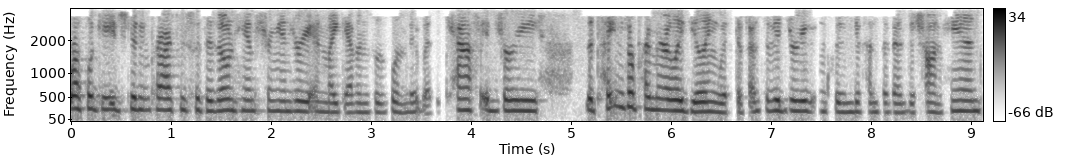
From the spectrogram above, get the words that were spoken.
Russell Gage didn't practice with his own hamstring injury, and Mike Evans was limited with a calf injury. The Titans are primarily dealing with defensive injuries, including defensive end Da'Shawn Hand,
